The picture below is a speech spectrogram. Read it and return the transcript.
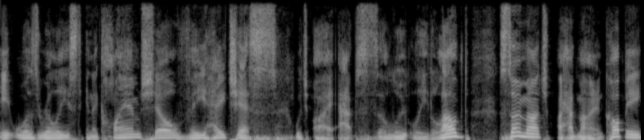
It was released in a clamshell VHS, which I absolutely loved so much. I have my own copy,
